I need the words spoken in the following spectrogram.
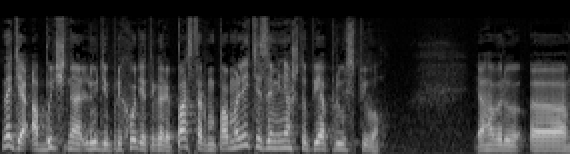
Знаете, обычно люди приходят и говорят, пастор, помолите за меня, чтобы я преуспевал. Я говорю, э,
